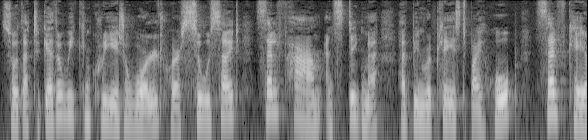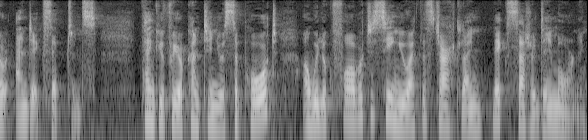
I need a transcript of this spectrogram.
so that together we can create a world where suicide, self-harm and stigma have been replaced by hope, self-care and acceptance. Thank you for your continuous support and we look forward to seeing you at the start line next Saturday morning.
